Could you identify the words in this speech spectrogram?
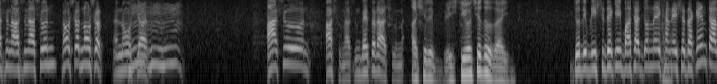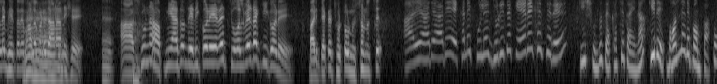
আসুন আসুন আসুন। নমস্কার নমস্কার। নমস্কার আসুন আসুন আসুন ভেতরে আসুন। আসলে বৃষ্টি হচ্ছে তো তাই। যদি বৃষ্টি থেকেই বাঁচার জন্য এখানে এসে থাকেন তাহলে ভেতরে ভালো করে দাঁড়ান এসে। হ্যাঁ। আসুন আপনি এত দেরি করে এলে চলবেটা কি করে? বাড়িতে একটা ছোট অনুষ্ঠান হচ্ছে। আরে আরে আরে এখানে ফুলের ঝুড়িটা কে রেখেছে রে? কি সুন্দর দেখাচ্ছে তাই না? কি রে বল না রে পম্পা। ও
